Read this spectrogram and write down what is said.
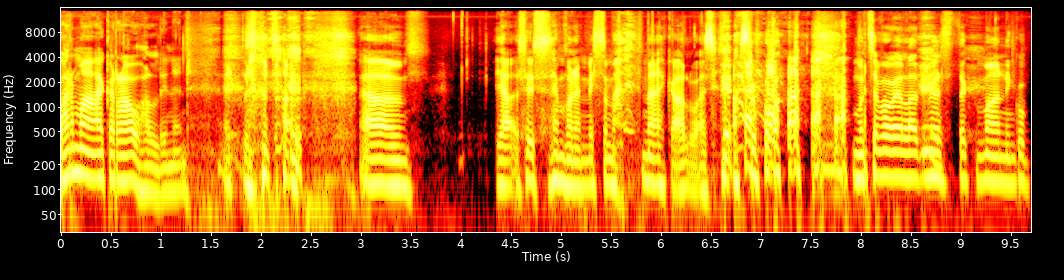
varmaan aika rauhallinen. Että, ähm, ja siis semmoinen, missä mä, mä ehkä haluaisin asua. Mutta se voi olla myös, että kun mä oon niin kuin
